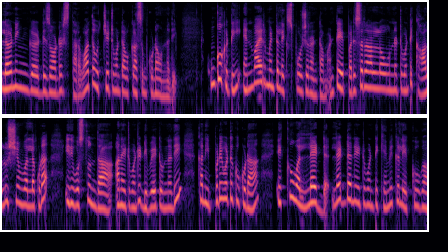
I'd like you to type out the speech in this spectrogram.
లెర్నింగ్ డిజార్డర్స్ తర్వాత వచ్చేటువంటి అవకాశం కూడా ఉన్నది. ఇంకొకటి ఎన్వైర్మెంటల్ ఎక్స్పోజర్ అంటాం. అంటే పరిసరాల్లో ఉన్నటువంటి కాలుష్యం వల్ల కూడా ఇది వస్తుందా అనేటువంటి డిబేట్ ఉన్నది. కానీ ఇప్పటి వరకు కూడా ఎక్కువ లెడ్ లెడ్ అనేటువంటి కెమికల్ ఎక్కువగా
